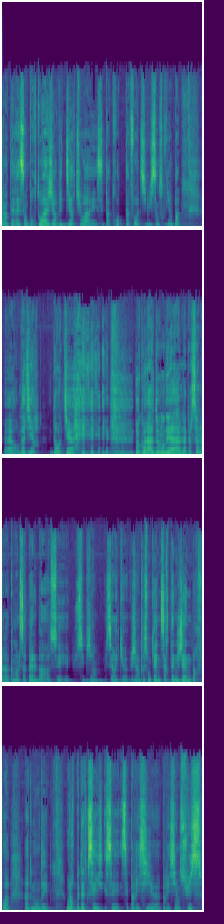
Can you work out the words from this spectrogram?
intéressant pour toi, j'ai envie de dire, tu vois, et c'est pas trop de ta faute si lui s'en souvient pas. Dire. Donc, euh, donc voilà, demander à la personne euh, comment elle s'appelle, bah c'est c'est bien. C'est vrai que j'ai l'impression qu'il y a une certaine gêne parfois à demander. Ou alors peut-être que c'est c'est par ici euh, par ici en Suisse.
